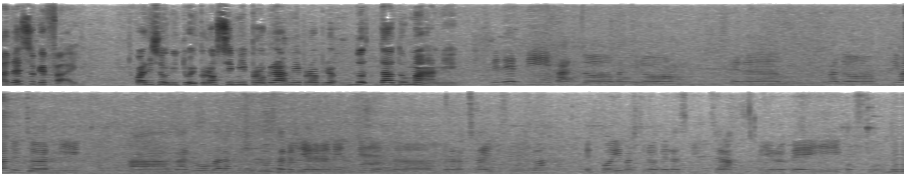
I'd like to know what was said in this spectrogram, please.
Adesso che fai? Quali sono i tuoi prossimi programmi proprio do- da domani? Venerdì parto, partirò per, ehm, vado prima due giorni a, Roma alla Croce Rossa per gli allenamenti con ehm, la nazionale di fondo e poi partirò per la Svizzera per gli europei col fondo.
